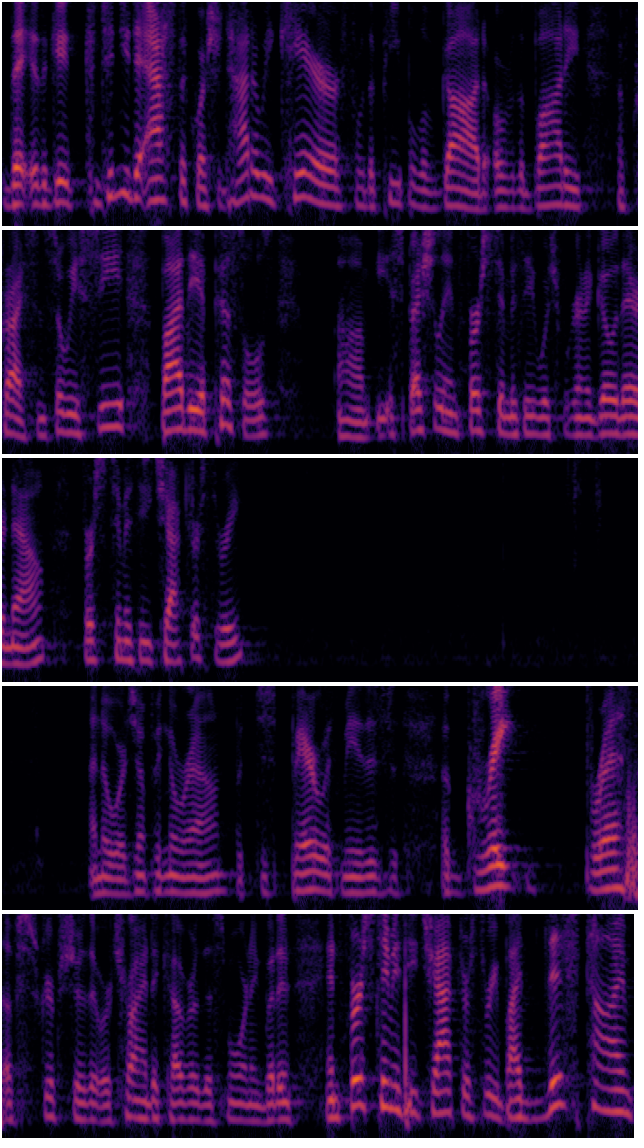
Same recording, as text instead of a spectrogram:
they, they continue to ask the question how do we care for the people of god over the body of christ and so we see by the epistles um, especially in 1 timothy which we're going to go there now 1 timothy chapter 3 I know we're jumping around, but just bear with me. This is a great breadth of scripture that we're trying to cover this morning. But in, in 1 Timothy chapter 3, by this time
